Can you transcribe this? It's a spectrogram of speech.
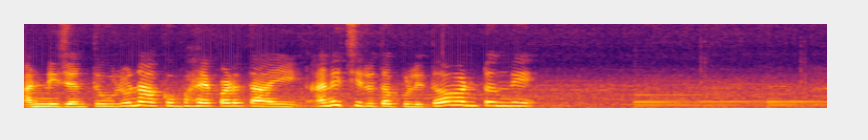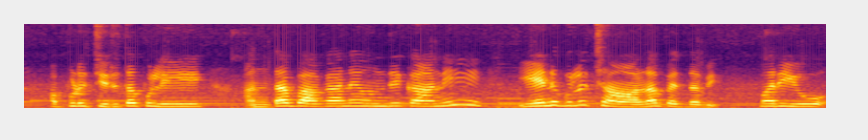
అన్ని జంతువులు నాకు భయపడతాయి అని చిరుత పులితో అంటుంది. అప్పుడు చిరుతపులి అంతా బాగానే ఉంది కానీ ఏనుగులు చాలా పెద్దవి మరియు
